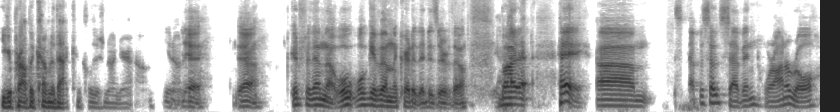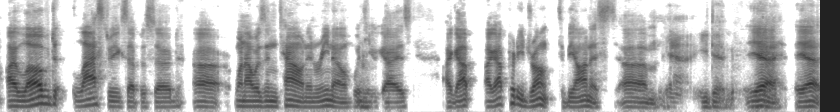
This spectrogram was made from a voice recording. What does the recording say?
you could probably come to that conclusion on your own. You know, Yeah. I mean? Yeah. Good for them though. We'll we'll give them the credit they deserve though. Yeah. But hey, um episode 7, we're on a roll. I loved last week's episode uh when I was in town in Reno with Mhm. you guys. I got I got pretty drunk to be honest. Um yeah, you did. yeah, yeah.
